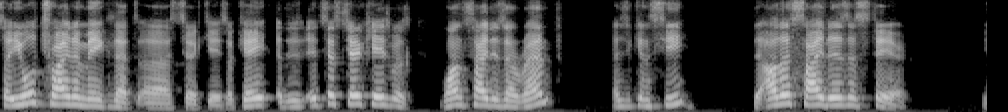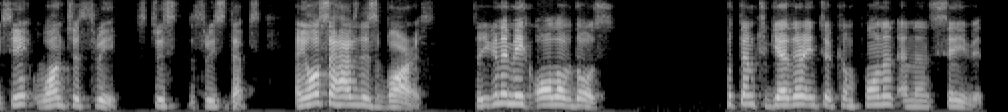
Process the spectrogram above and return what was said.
So you will try to make that uh, staircase, okay? It's a staircase with one side is a ramp, as you can see. The other side is a stair. You see, one, two, three, three, three steps. And you also have these bars. So you're gonna make all of those, put them together into a component and then save it.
